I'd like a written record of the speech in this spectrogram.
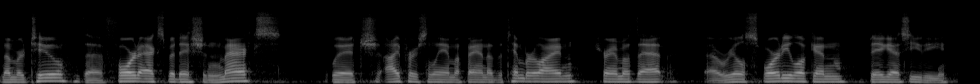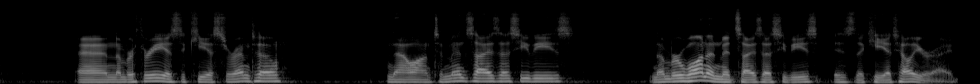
Number two, the Ford Expedition Max, which I personally am a fan of the Timberline trim of that, a real sporty looking big SUV. And number three is the Kia Sorento. Now on to midsize SUVs. Number one in midsize SUVs is the Kia Telluride.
